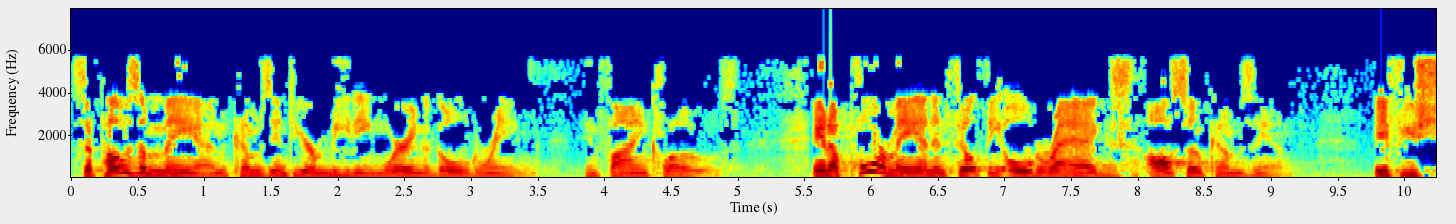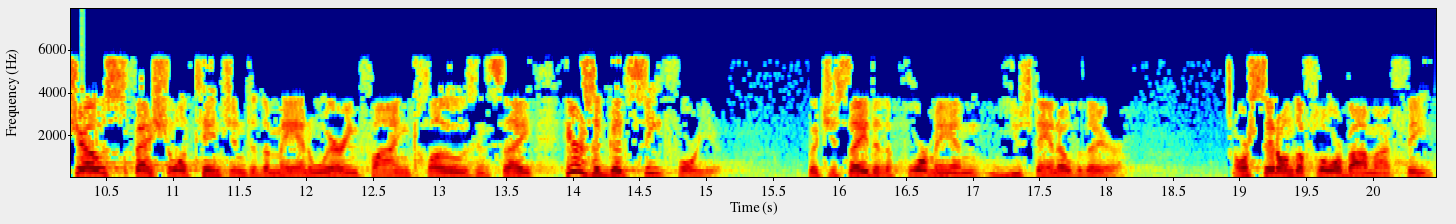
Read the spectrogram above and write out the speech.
Suppose a man comes into your meeting wearing a gold ring and fine clothes, and a poor man in filthy old rags also comes in. If you show special attention to the man wearing fine clothes and say, Here's a good seat for you, but you say to the poor man, You stand over there, or sit on the floor by my feet.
